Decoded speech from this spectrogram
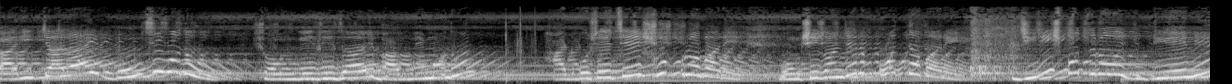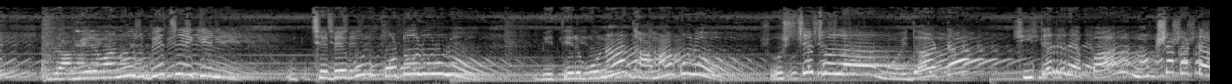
গাড়ি চালায় বংশী মদন, সঙ্গে যে যায় ভাগ্নে মদন। হাট বসেছে শুক্রবারে, বংশীগঞ্জের পদ্মা জিনিসপত্র জুটিয়ে এনে গ্রামের মানুষ বেচে কেনে উচ্ছে বেগুন পটল মূলো বেতের বোনা ধামাকুলো সর্ষে ছোলা, ময়দা আটা, শীতের রেপার নকশা কাটা,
